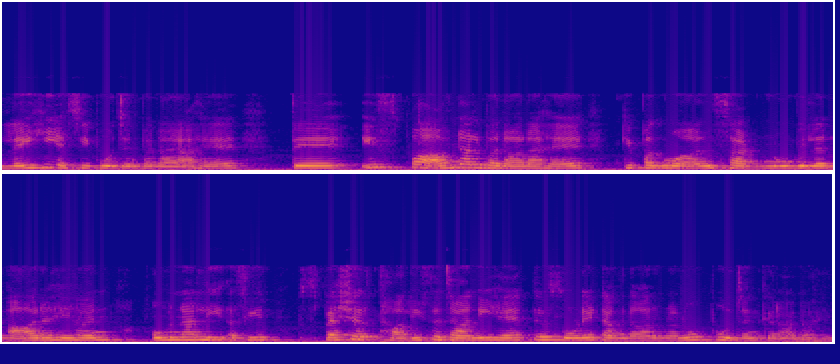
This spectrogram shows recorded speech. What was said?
ਲਈ ਹੀ ਅਸੀਂ ਭੋਜਨ ਬਣਾਇਆ ਹੈ ਤੇ ਇਸ ਭਾਵ ਨਾਲ ਬਣਾਉਣਾ ਹੈ ਕਿ ਭਗਵਾਨ ਸਾਨੂੰ ਮਿਲਣ ਆ ਰਹੇ ਹਨ। ਉਹਨਾਂ ਲਈ ਅਸੀਂ ਸਪੈਸ਼ਲ ਥਾਲੀ ਸਜਾਣੀ ਹੈ ਤੇ ਸੋਹਣੇ ਢੰਗ ਨਾਲ ਉਹਨਾਂ ਨੂੰ ਭੋਜਨ ਕਰਾਉਣਾ ਹੈ।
